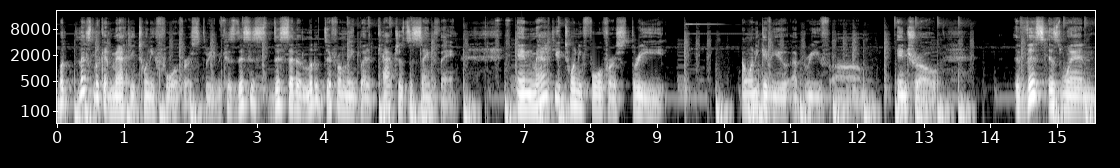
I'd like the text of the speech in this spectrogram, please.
But let's look at Matthew 24, verse 3, because this is this said a little differently, but it captures the same thing. In Matthew 24, verse 3, I want to give you a brief um, intro. This is when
